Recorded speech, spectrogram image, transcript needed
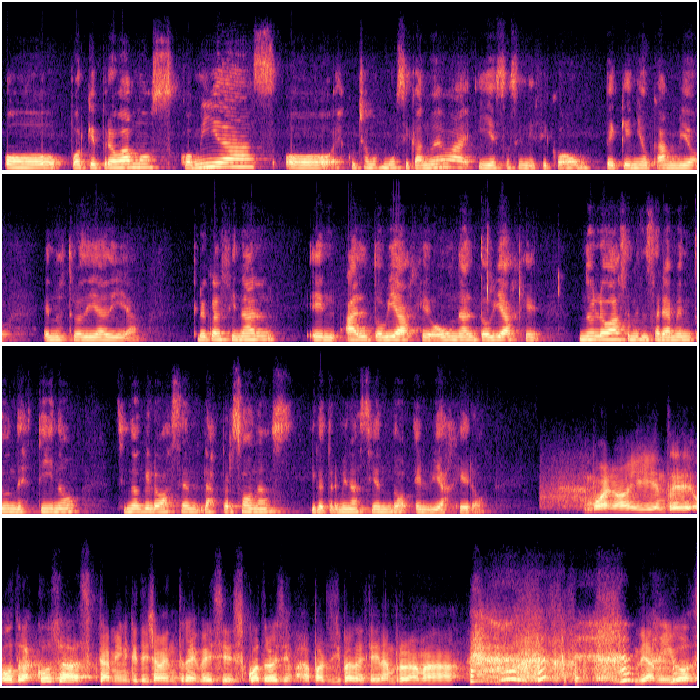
o porque probamos comidas o escuchamos música nueva y eso significó un pequeño cambio en nuestro día a día. Creo que al final el alto viaje o un alto viaje no lo hace necesariamente un destino, sino que lo hacen las personas y lo termina siendo el viajero. Bueno, y entre otras cosas, también que te llamen tres veces, cuatro veces para participar en este gran programa de amigos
